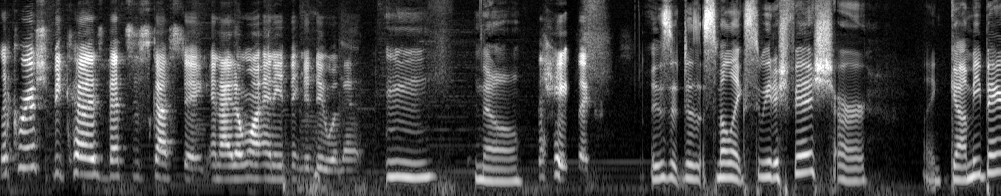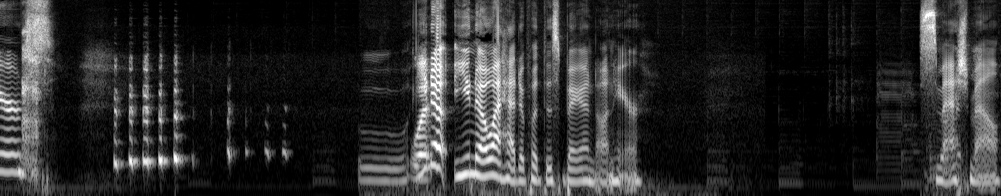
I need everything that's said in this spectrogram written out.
Licorice because that's disgusting, and I don't want anything to do with it. mm, no. I hate licorice. Is it? Does it smell like Swedish fish or like gummy bears? Ooh, What? you know, you know, I had to put this band on here. Smash Mouth.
